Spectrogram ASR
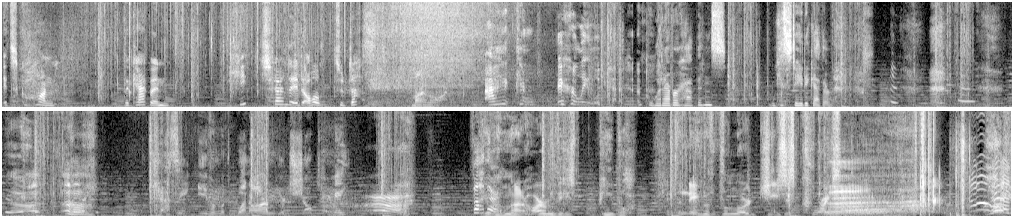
It's gone. The cabin. He turned it all to dust. My lord. I can barely look at him. Whatever happens, we stay together. Ugh. Cassie, even with one arm, you're choking me. Father! You will not harm these people. In the name of the Lord Jesus Christ. Ned!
